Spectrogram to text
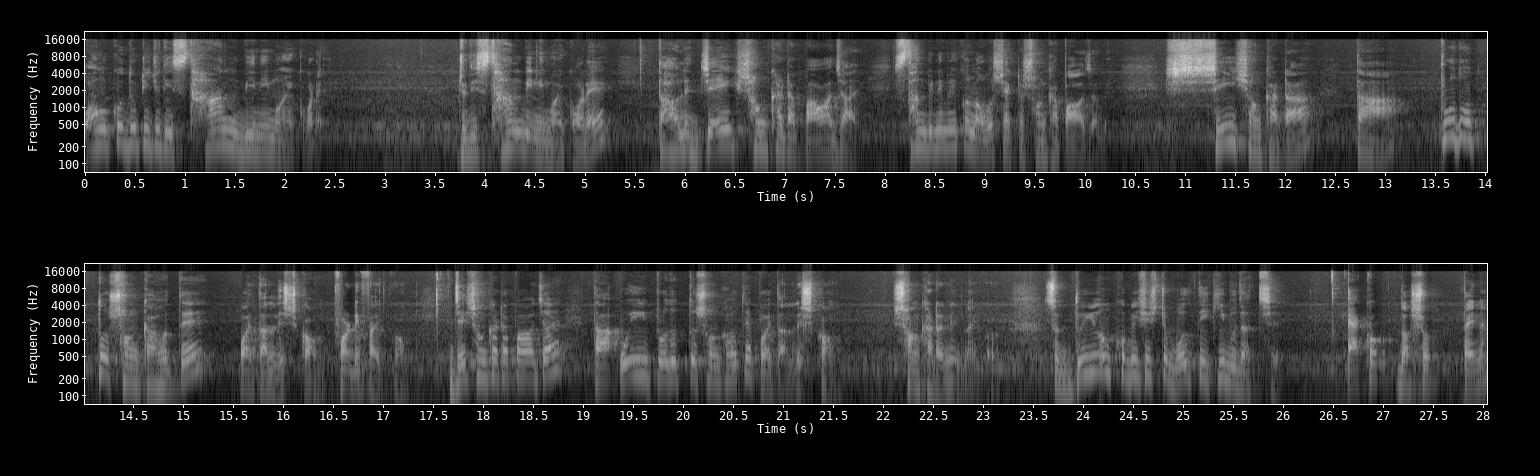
অঙ্ক দুটি যদি স্থান বিনিময় করে যদি স্থান বিনিময় করে, তাহলে যে সংখ্যাটা পাওয়া যায়, স্থান বিনিময় করলে অবশ্যই একটা সংখ্যা পাওয়া যাবে। সেই সংখ্যাটা তা প্রদত্ত সংখ্যা হতে পঁয়তাল্লিশ কম ফর্টি ফাইভ কম। যে সংখ্যাটা পাওয়া যায়, তা ওই প্রদত্ত সংখ্যা হতে পঁয়তাল্লিশ কম, সংখ্যাটা নির্ণয় করো। সো দুই অঙ্ক বিশিষ্ট বলতে কি বোঝাচ্ছে? একক, দশক, তাই না?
